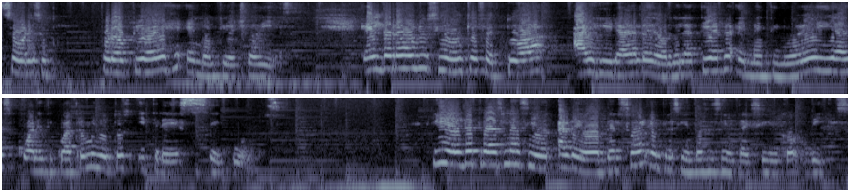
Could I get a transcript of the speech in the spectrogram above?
sobre su propio eje en 28 días el de revolución que efectúa al girar alrededor de la Tierra en 29 días, 44 minutos y 3 segundos. Y el de traslación alrededor del Sol en 365 días.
